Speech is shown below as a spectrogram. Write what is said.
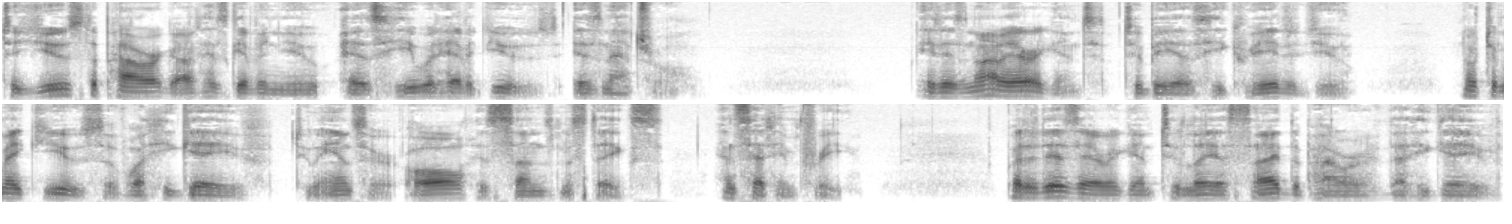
To use the power God has given you as he would have it used is natural. It is not arrogant to be as he created you, nor to make use of what he gave to answer all his son's mistakes and set him free. But it is arrogant to lay aside the power that he gave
